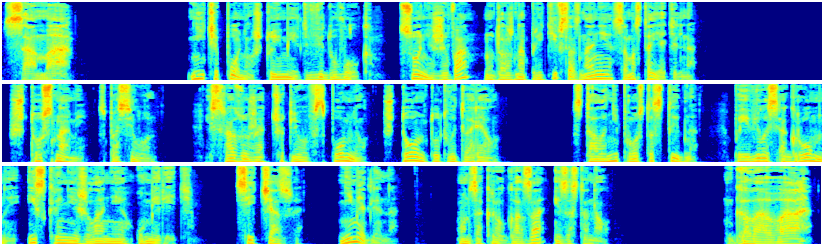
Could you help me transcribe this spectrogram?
«Сама!» Нича понял, что имеет в виду волк. Соня жива, но должна прийти в сознание самостоятельно. «Что с нами?» — спросил он и сразу же отчетливо вспомнил, что он тут вытворял. Стало не просто стыдно, появилось огромное, искреннее желание умереть. Сейчас же, немедленно. Он закрыл глаза и застонал. «Голова?» —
